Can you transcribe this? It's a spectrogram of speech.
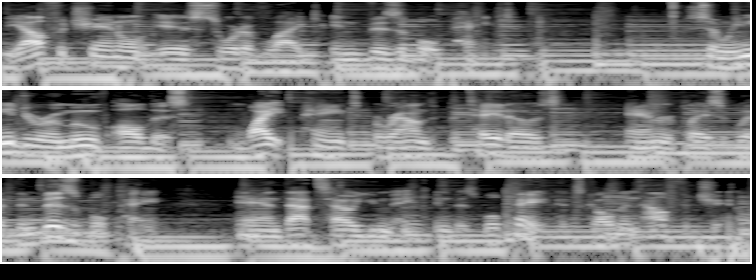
The alpha channel is sort of like invisible paint. So we need to remove all this white paint around the potatoes and replace it with invisible paint. And that's how you make invisible paint. It's called an alpha channel.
